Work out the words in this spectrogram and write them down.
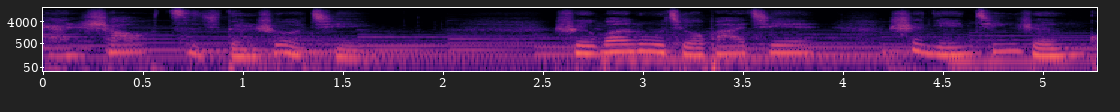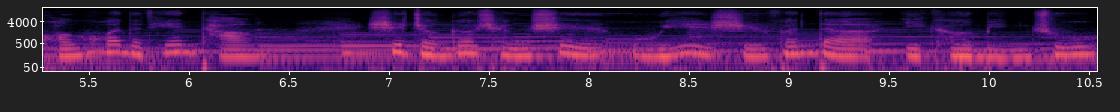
燃烧自己的热情。水湾路酒吧街是年轻人狂欢的天堂，是整个城市午夜时分的一颗明珠。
